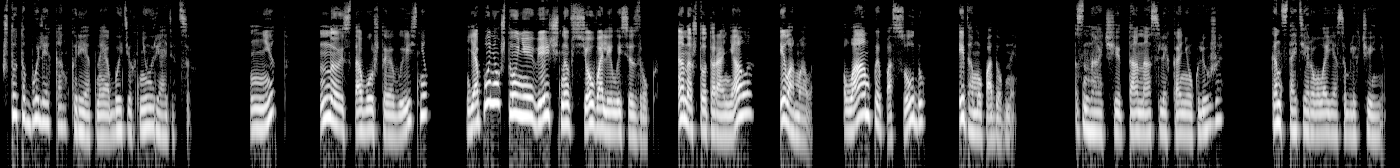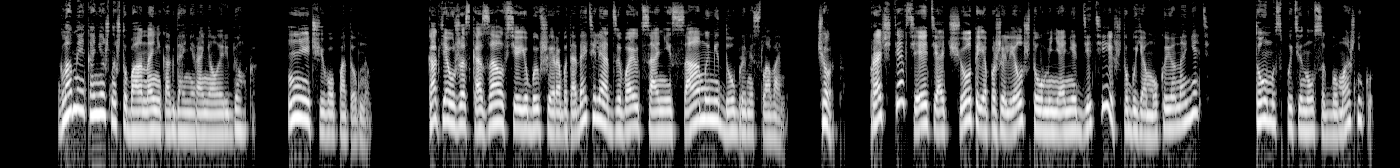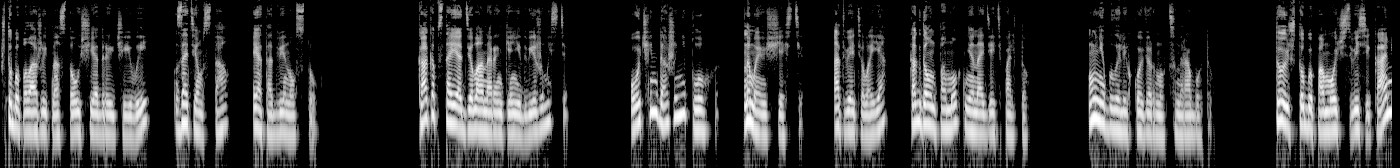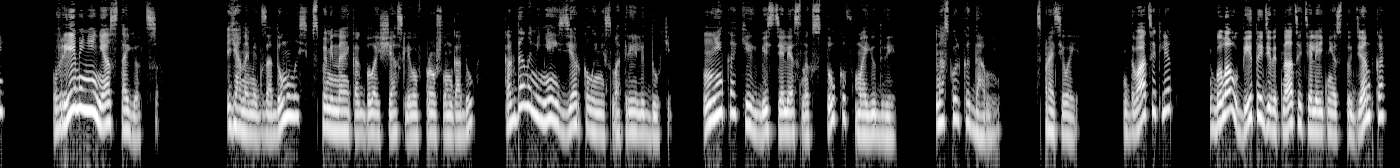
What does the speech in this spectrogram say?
Что-то более конкретное об этих неурядицах. Нет, но из того, что я выяснил, я понял, что у нее вечно все валилось из рук. Она что-то роняла и ломала. Лампы, посуду и тому подобное. Значит, она слегка неуклюжая? Констатировала я с облегчением. Главное, конечно, чтобы она никогда не роняла ребенка. Ничего подобного. Как я уже сказал, все ее бывшие работодатели отзываются о ней самыми добрыми словами. Черт, прочтя все эти отчеты, я пожалел, что у меня нет детей, чтобы я мог ее нанять. Томас потянулся к бумажнику, чтобы положить на стол щедрые чаевые, затем встал и отодвинул стул. Как обстоят дела на рынке недвижимости? «Очень даже неплохо, на мое счастье», — ответила я, когда он помог мне надеть пальто. Мне было легко вернуться на работу. То есть, чтобы помочь с висяками, времени не остается. Я на миг задумалась, вспоминая, как была счастлива в прошлом году, когда на меня из зеркала не смотрели духи. Никаких бестелесных стуков в мою дверь. Насколько давними? — спросила я. «Двадцать лет», была убита 19-летняя студентка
